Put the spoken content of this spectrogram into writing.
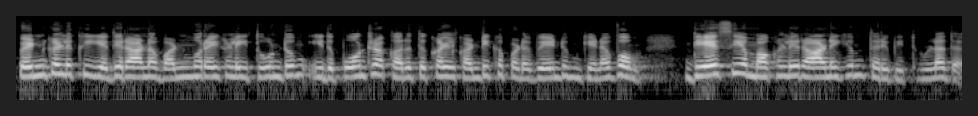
பெண்களுக்கு எதிரான வன்முறைகளை தூண்டும் இதுபோன்ற கருத்துக்கள் கண்டிக்கப்பட வேண்டும் எனவும் தேசிய மகளிர் ஆணையம் தெரிவித்துள்ளது.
